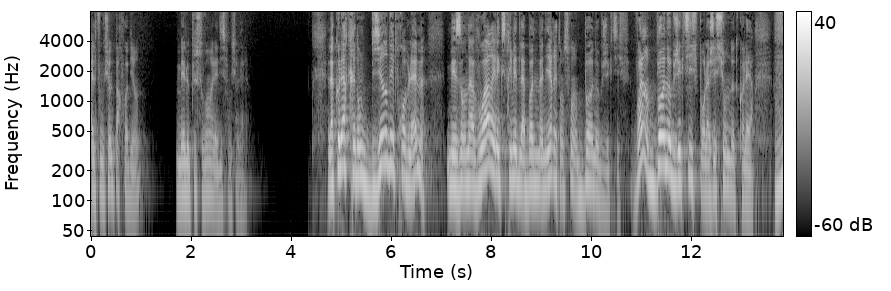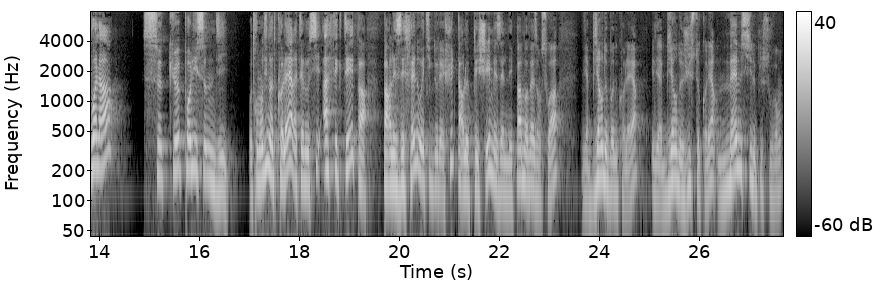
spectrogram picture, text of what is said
elle fonctionne parfois bien, mais le plus souvent, elle est dysfonctionnelle. La colère crée donc bien des problèmes, mais en avoir et l'exprimer de la bonne manière est en soi un bon objectif. Voilà un bon objectif pour la gestion de notre colère. Voilà ce que Polisson dit. Autrement dit, notre colère est elle aussi affectée par, par les effets noétiques de la chute, par le péché, mais elle n'est pas mauvaise en soi. Il y a bien de bonne colère, il y a bien de juste colère, même si le plus souvent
